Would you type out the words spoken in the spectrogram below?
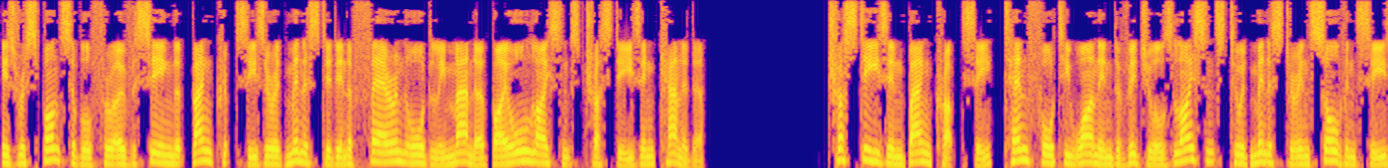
is responsible for overseeing that bankruptcies are administered in a fair and orderly manner by all licensed trustees in Canada. Trustees in bankruptcy, 1041 individuals licensed to administer insolvencies,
